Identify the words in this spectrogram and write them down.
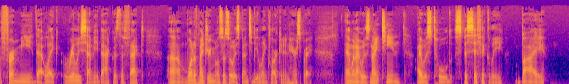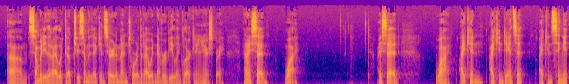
for me that like really set me back was the fact um, one of my dream roles has always been to be Link Larkin in Hairspray. And when I was 19, I was told specifically by um, somebody that I looked up to, somebody that I considered a mentor, that I would never be Link Larkin in Hairspray. And I said, "Why?" I said, "Why? I can I can dance it, I can sing it."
